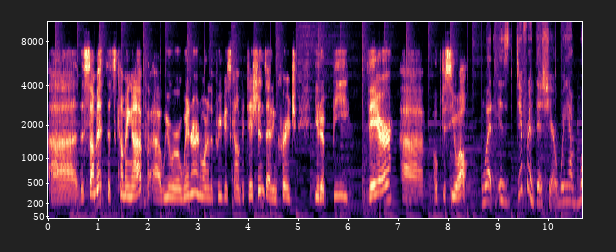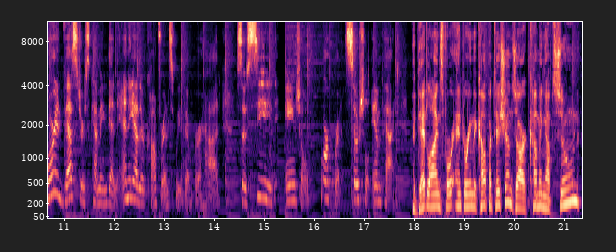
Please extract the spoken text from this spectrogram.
uh, the summit that's coming up. Uh, we were a winner in one of the previous competitions. I'd encourage you to be there. Uh, hope to see you all. What is different this year, we have more investors coming than any other conference we've ever had. So, seed, angel, corporate, social impact. The deadlines for entering the competitions are coming up soon.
